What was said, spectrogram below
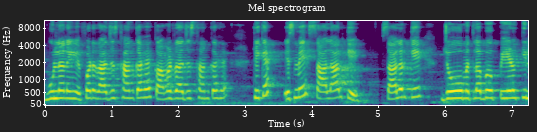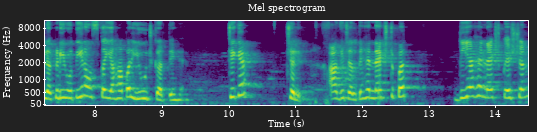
भूलना नहीं है फट राजस्थान का है, कांवड़ राजस्थान का है, ठीक है? इसमें सालार के, सालर के जो मतलब पेड़ की लकड़ी होती है ना, उसका यहाँ पर यूज़ करते हैं, ठीक है? चलिए, आगे चलते हैं नेक्स्ट पर। दिया है नेक्स्ट क्वेश्चन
